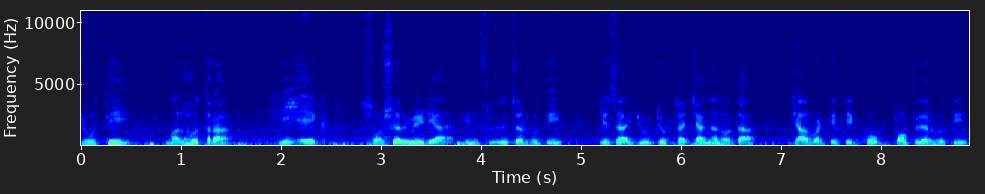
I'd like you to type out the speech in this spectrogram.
ज्योती मल्होत्रा ही एक सोशल मीडिया इन्फ्लुएन्सर होती जिचा यूट्यूबचा चॅनल होता ज्यावरती ती खूप पॉप्युलर होती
